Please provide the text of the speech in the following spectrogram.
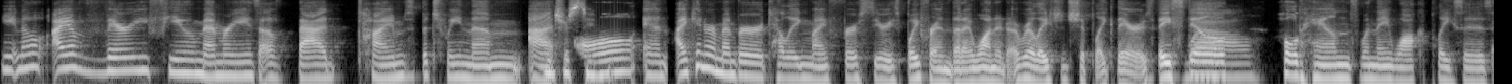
You know, I have very few memories of bad times between them at Interesting. all. And I can remember telling my first serious boyfriend that I wanted a relationship like theirs. They still wow. Hold hands when they walk places.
